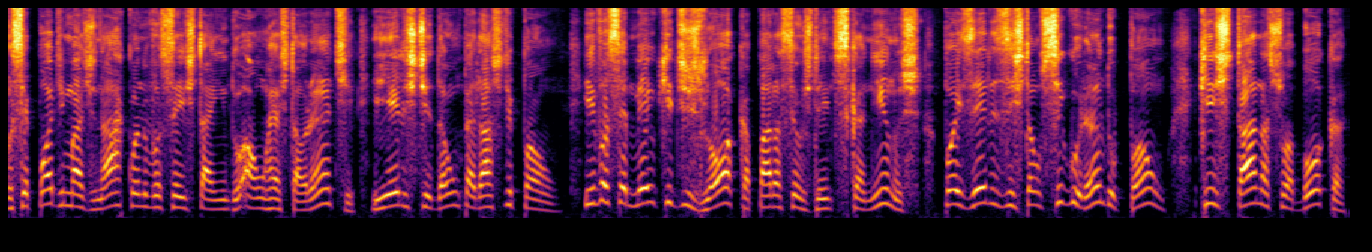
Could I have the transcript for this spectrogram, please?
Você pode imaginar quando você está indo a um restaurante e eles te dão um pedaço de pão. E você meio que desloca para seus dentes caninos, pois eles estão segurando o pão que está na sua boca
